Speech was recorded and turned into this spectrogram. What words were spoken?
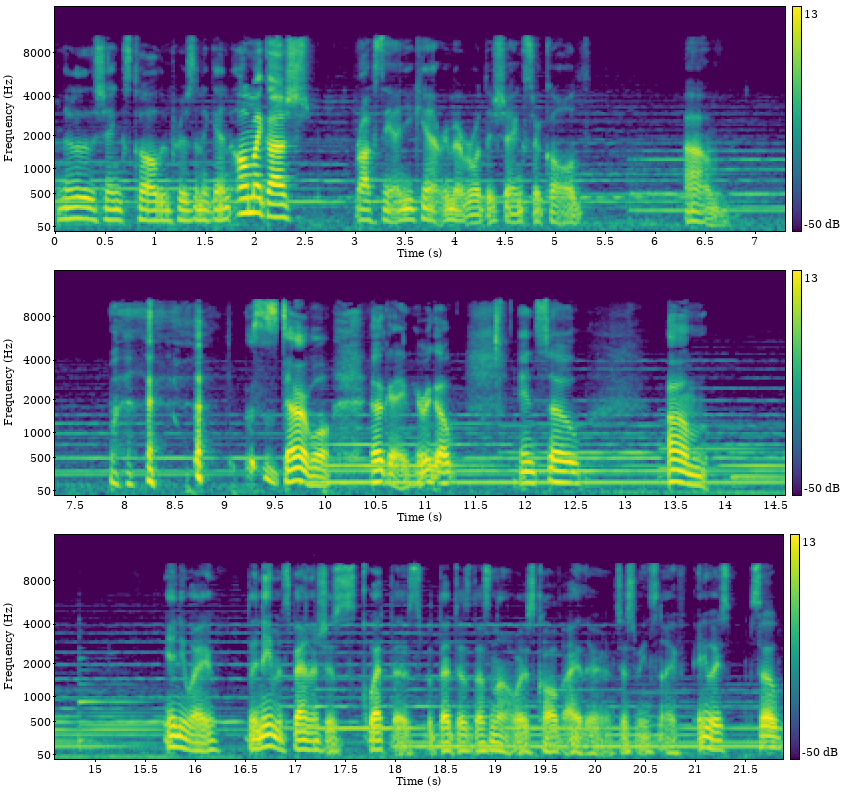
what are the shanks called in prison again? Oh my gosh, Roxanne, you can't remember what the shanks are called. Um, this is terrible. Okay, here we go. And so, um, anyway, the name in Spanish is cuetas, but that just that's not what it's called either. It just means knife. Anyways, so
